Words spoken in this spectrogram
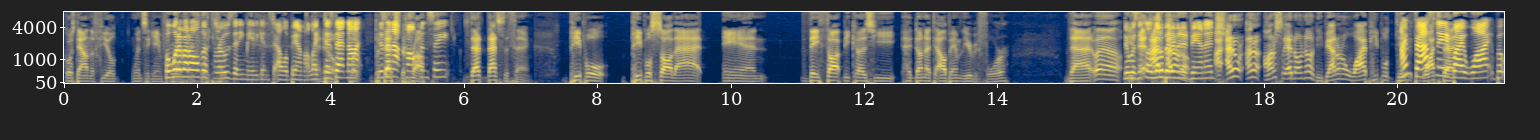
goes down the field, wins the game. But what about all the throws that he made against Alabama? Like, know, does that not but, but does that not compensate? Problem. That that's the thing. People people saw that and they thought because he had done that to Alabama the year before that well there was a little I, bit I of an know. advantage. I, I, don't. I don't. Honestly, I don't know, DP. I don't know why people did. I'm fascinated by why, but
